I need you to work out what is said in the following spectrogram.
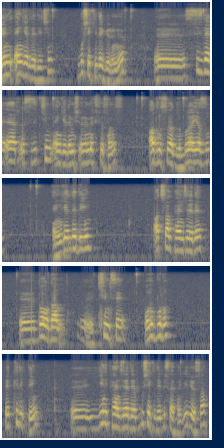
beni engellediği için bu şekilde görünüyor. Ee, siz de eğer sizi kim engellemiş öğrenmek istiyorsanız adını soyadını buraya yazın. Engelle deyin. Açılan pencerede e, doğrudan e, kimse onu bulun ve klikleyin. E, yeni pencerede bu şekilde bir sayfa geliyorsa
